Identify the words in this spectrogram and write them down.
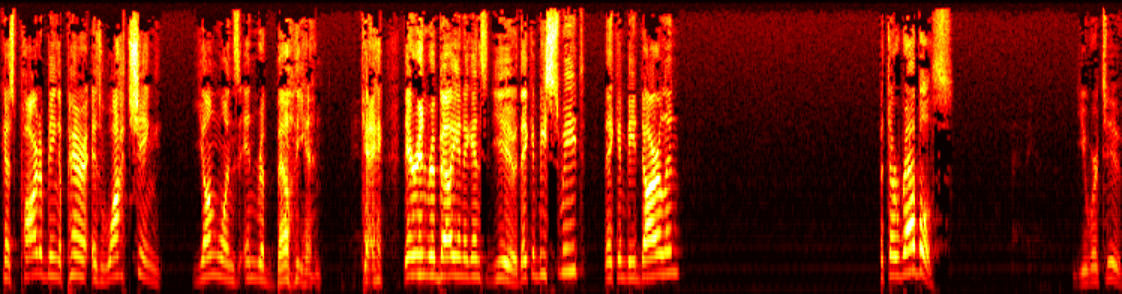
Because part of being a parent is watching young ones in rebellion. Okay? They're in rebellion against you. They can be sweet, they can be darling, but they're rebels. You were too.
